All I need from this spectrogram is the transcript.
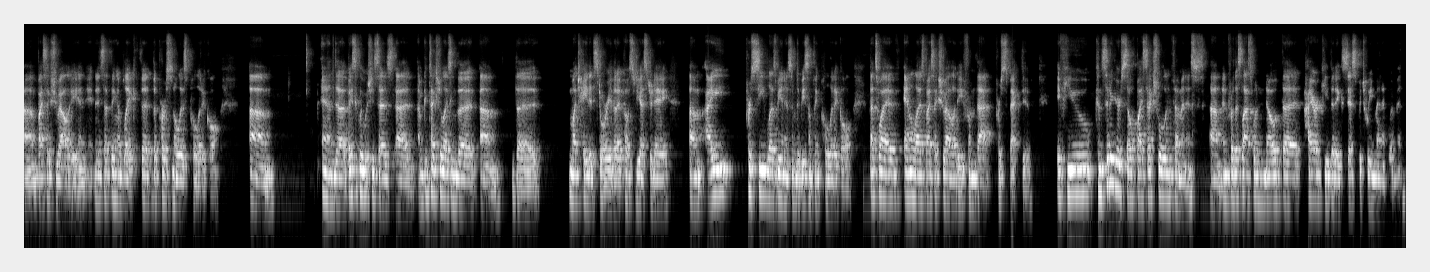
um, bisexuality, and, and, it's a thing of like the the personal is political. Um, and uh, basically, what she says, uh, I'm contextualizing the um, the much hated story that I posted yesterday. Um, I perceive lesbianism to be something political. That's why I've analyzed bisexuality from that perspective. If you consider yourself bisexual and feminist, um, and for this last one, know the hierarchy that exists between men and women,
